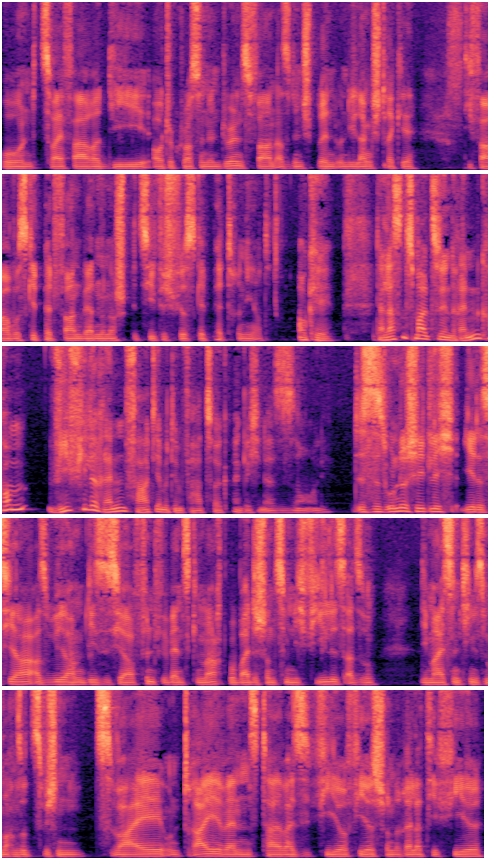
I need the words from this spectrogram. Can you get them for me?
und zwei Fahrer, die Autocross und Endurance fahren, also den Sprint und die Langstrecke. Die Fahrer, wo Skidpad fahren, werden dann auch spezifisch für Skidpad trainiert. Okay, dann lass uns mal zu den Rennen kommen. Wie viele Rennen fahrt ihr mit dem Fahrzeug eigentlich in der Saison, Olli? Das ist unterschiedlich jedes Jahr. Also wir haben dieses Jahr fünf Events gemacht, wobei das schon ziemlich viel ist. Also die meisten Teams machen so zwischen zwei und drei Events, teilweise vier. Vier ist schon relativ viel.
